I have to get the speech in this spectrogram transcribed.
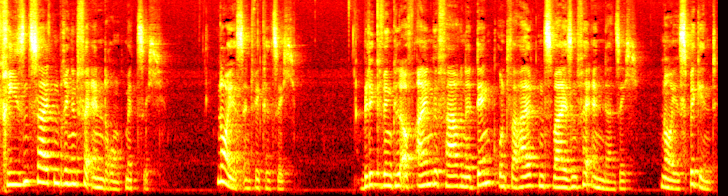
Krisenzeiten bringen Veränderung mit sich. Neues entwickelt sich. Blickwinkel auf eingefahrene Denk- und Verhaltensweisen verändern sich. Neues beginnt.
